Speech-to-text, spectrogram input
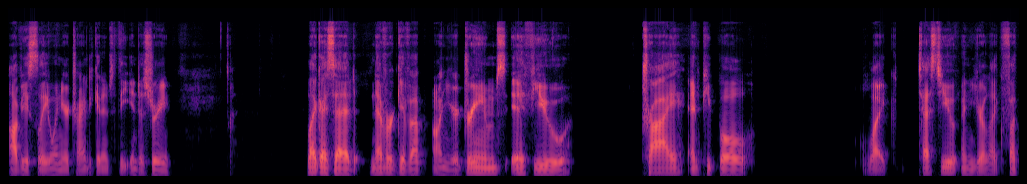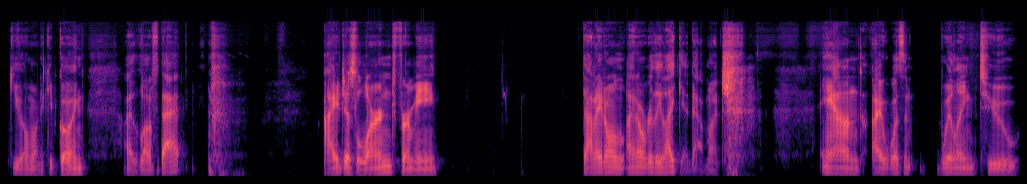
obviously when you're trying to get into the industry. Like i said never give up on your dreams if you try and people like test you and you're like, fuck you, I want to keep going. I love that. I just learned for me that I don't I don't really like it that much. and I wasn't willing to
